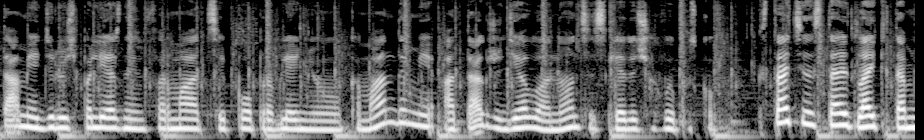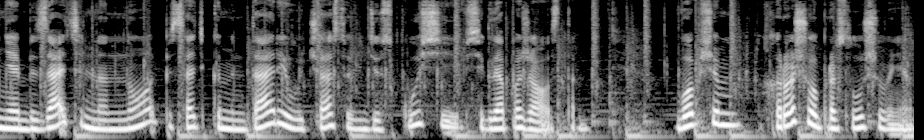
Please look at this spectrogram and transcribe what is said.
Там я делюсь полезной информацией по управлению командами, а также делаю анонсы следующих выпусков. Кстати, ставить лайки там не обязательно, но писать комментарии, участвовать в дискуссии всегда пожалуйста. В общем, хорошего прослушивания.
